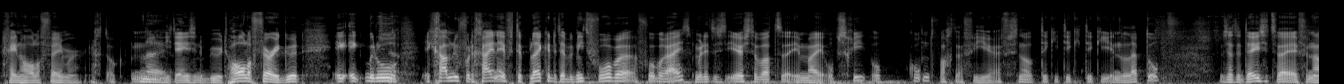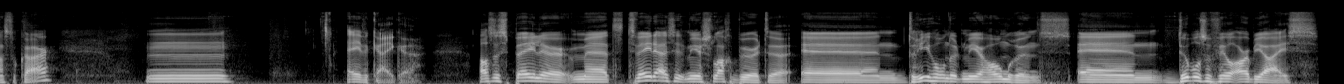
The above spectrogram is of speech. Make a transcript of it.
geen Hall of Famer. Echt ook niet eens in de buurt. Hall of Very Good. Ik, ik bedoel, ik ga hem nu voor de gein even ter plekke. Dit heb ik niet voorbereid. Maar dit is het eerste wat eh, in mij opschiet, opkomt. Wacht even hier. Even snel tikkie, tikkie, tikkie in de laptop. We zetten deze twee even naast elkaar. Hmm, even kijken. Als een speler met 2000 meer slagbeurten en 300 meer home runs en dubbel zoveel RBI's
